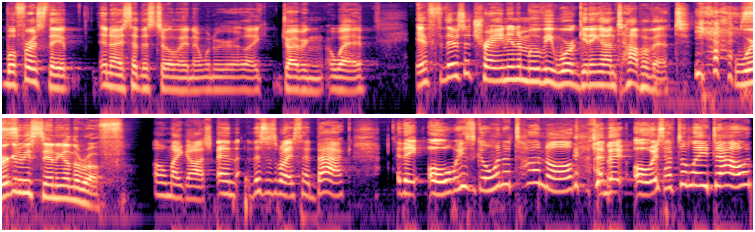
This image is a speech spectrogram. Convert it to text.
well, first they and I said this to Alaina when we were like driving away. If there's a train in a movie, we're getting on top of it. Yes. We're gonna be standing on the roof. Oh my gosh. And this is what I said back. They always go in a tunnel and they always have to lay down.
